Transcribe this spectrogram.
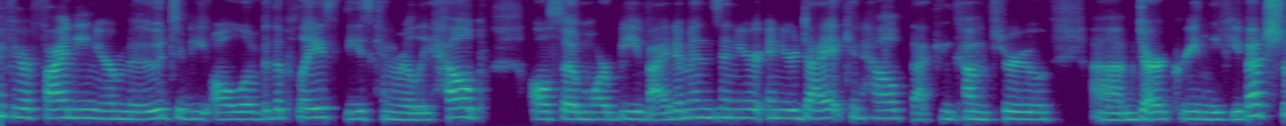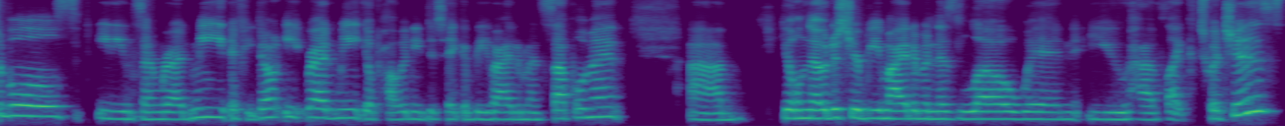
If you're finding your mood to be all over the place, these can really help. Also, more B vitamins in your in your diet can help. That can come through um, dark green leafy vegetables, eating some red meat. If you don't eat red meat, you'll probably need to take a B vitamin supplement. Um, You'll notice your B vitamin is low when you have like twitches.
